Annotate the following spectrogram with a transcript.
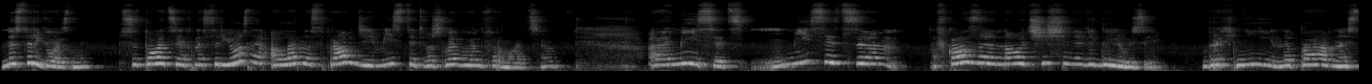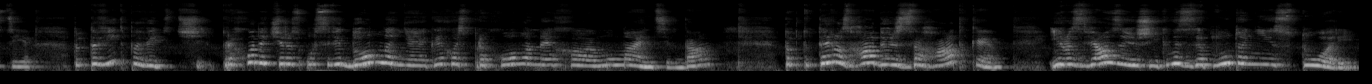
несерйозні. В ситуаціях несерйозні, але насправді містять важливу інформацію. Е, Місяць. Місяць вказує на очищення від ілюзій, брехні, непевності. Тобто відповідь приходить через усвідомлення якихось прихованих е, моментів. Да? Тобто ти розгадуєш загадки і розв'язуєш якісь заплутані історії.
